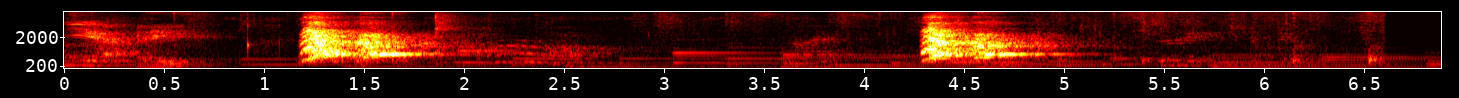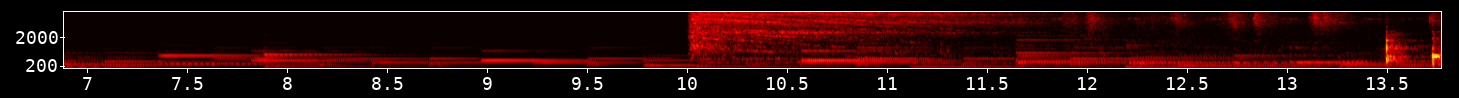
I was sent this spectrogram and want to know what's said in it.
Yeah. Eight. Forward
